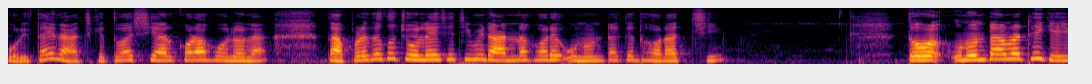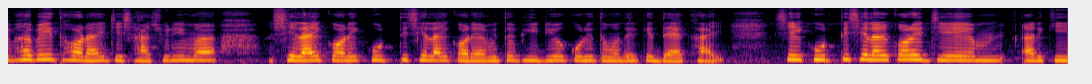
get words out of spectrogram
করি, তাই না? আজকে তো আর শেয়ার করা হলো না। তারপরে দেখো চলে এসেছি, আমি রান্নাঘরে উনুনটাকে ধরাচ্ছি। তো উনুনটা আমরা ঠিক এইভাবেই ধরাই যে শাশুড়ি মা সেলাই করে, কুর্তি সেলাই করে, আমি তো ভিডিও করি তোমাদেরকে দেখাই। সেই কুর্তি সেলাই করে যে আর কি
